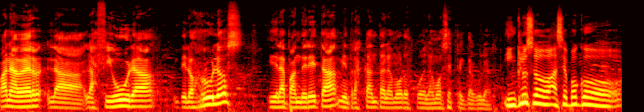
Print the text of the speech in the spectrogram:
van a ver la, la figura de los rulos y de la pandereta mientras canta el amor después del amor. Es espectacular. Incluso hace poco,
